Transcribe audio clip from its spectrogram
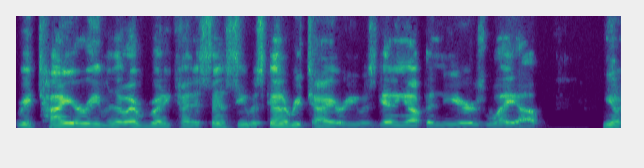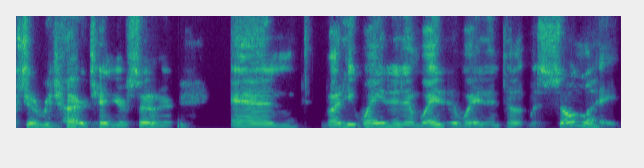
retire even though everybody kind of sensed he was going to retire. He was getting up in years way up you know should have retired 10 years sooner. And but he waited and waited and waited until it was so late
